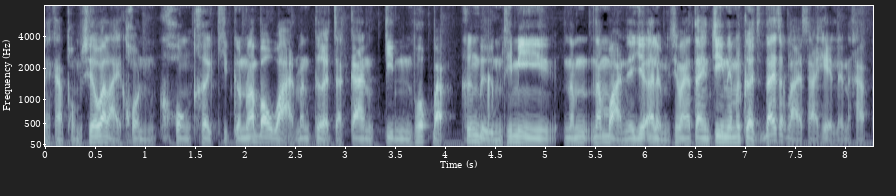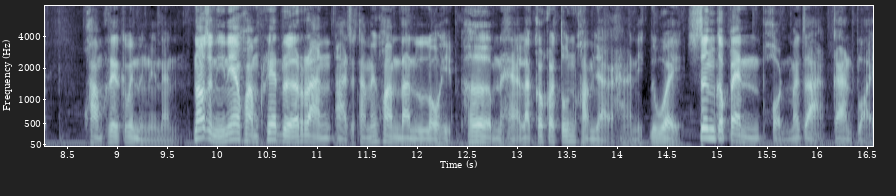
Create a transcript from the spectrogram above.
นะครับผมเชื่อว่าหลายคนคงเคยคิดกันว่าเบาหวานมันเกิดจากการกินพวกแบบเครื่องดื่มที่มีน้ำน้ำหวานเยอะๆอะไรแบบนี้ใช่ไหมแต่จริงๆเนี่ยมันเกิดได้จากหลายสาเหตุเลยนะครับความเครียดก็เป็นหนึ่งในนั้น นอกจากนี้เนี่ยความเครียดเรื้อรังอาจจะทำให้ความดันโลหิตเพิ่มนะฮะ แล้วก็กระตุ้นความอยากอาหารอีกด้วย ซึ่งก็เป็นผลมาจากการปล่อย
